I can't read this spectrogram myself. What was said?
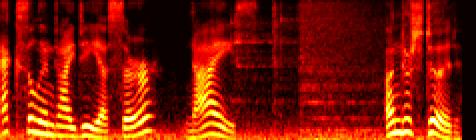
Excellent idea, sir. Nice. Understood.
